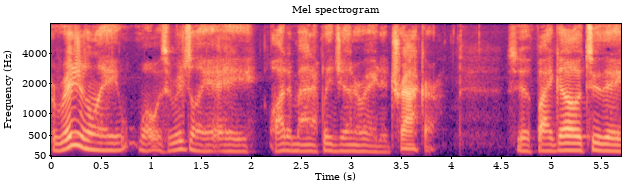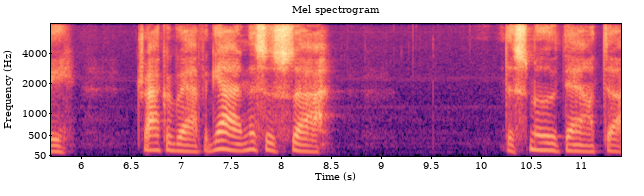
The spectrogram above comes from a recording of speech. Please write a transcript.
originally, what was originally a automatically generated tracker. So if I go to the tracker graph again, this is uh, the smoothed out, uh,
